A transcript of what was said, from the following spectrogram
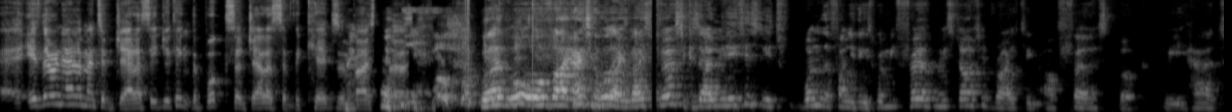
Uh, is there an element of jealousy? Do you think the books are jealous of the kids and vice versa? well, or, or by, actually, like vice versa, because I mean, it is it's one of the funny things when we first when we started writing our first book, we had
